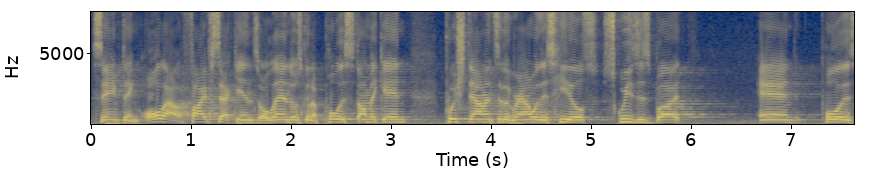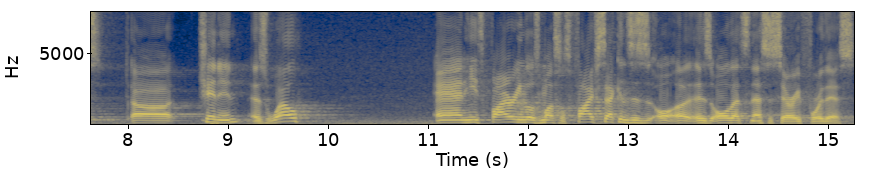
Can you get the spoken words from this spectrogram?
Same thing, all out, five seconds. Orlando's going to pull his stomach in, push down into the ground with his heels, squeeze his butt, and pull his uh, chin in as well and he's firing those muscles. Five seconds is all, uh, is all that's necessary for this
